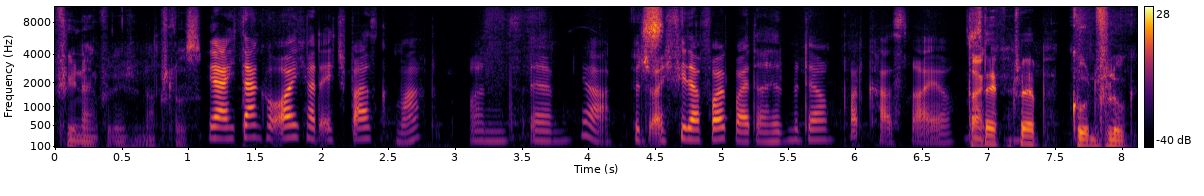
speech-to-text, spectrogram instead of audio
Vielen Dank für den schönen Abschluss. Ja, ich danke euch, hat echt Spaß gemacht. Und ähm, ja, wünsche euch viel Erfolg weiterhin mit der Podcast-Reihe. Safe Trip. Guten Flug.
